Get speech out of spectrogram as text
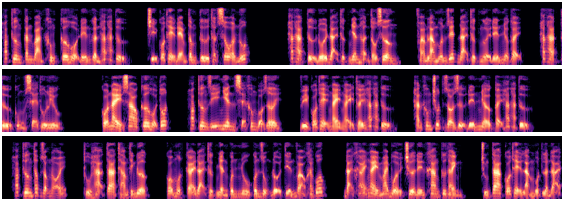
hoắc thương căn bản không cơ hội đến gần hắc hạt tử, chỉ có thể đem tâm tư thật sâu ở nút. Hắc hạt tử đối đại thực nhân hận thấu xương, phàm là muốn giết đại thực người đến nhờ cậy, hắc hạt tử cũng sẽ thu lưu. Có này sao cơ hội tốt, hoắc thương dĩ nhiên sẽ không bỏ rơi, vì có thể ngày ngày thấy hắc hạt tử, hắn không chút do dự đến nhờ cậy hắc hạt tử. Hoắc thương thấp giọng nói, thủ hạ ta tham tính được có một cái đại thực nhân quân nhu quân dụng đội tiến vào khang quốc, đại khái ngày mai buổi trưa đến khang cư thành, chúng ta có thể làm một lần đại,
